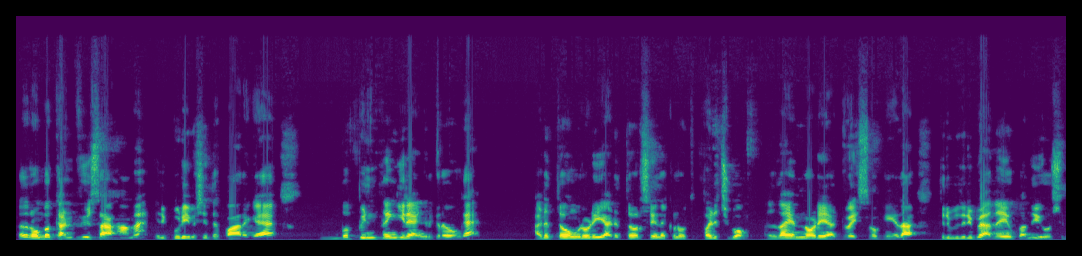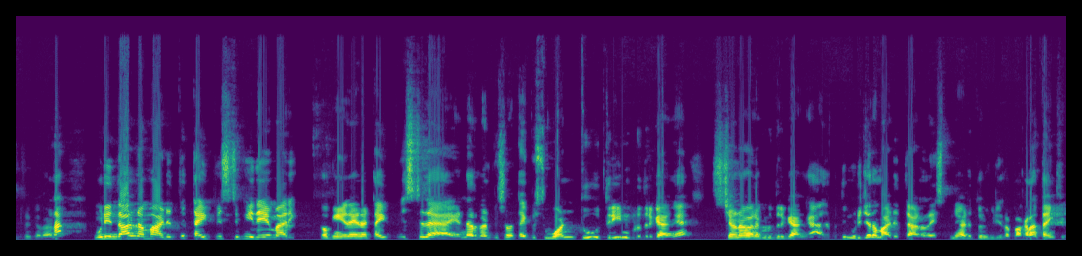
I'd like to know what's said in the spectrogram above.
அது ரொம்ப கன்ஃபியூஸ் ஆகாம இருக்கக்கூடிய விஷயத்த பாருங்க. ரொம்ப பின்தங்கி ரேங்க் இருக்கிறவங்க அடுத்தவங்களுடைய அடுத்த வருஷம் இலக்கு நோக்கி படிச்சுக்கோங்க. அதுதான் என்னுடைய அட்வைஸ் ஓகேங்களா திருப்பி திருப்பி அதையும் உட்காந்து யோசிச்சுட்டு இருக்க வேணாம். முடிந்தால் நம்ம அடுத்து டைப்பிஸ்டுக்கு இதே மாதிரி ஓகே ஏன்னா டைப்பிஸ்ட்ல என்ன ஒரு கன்ஃபியூஷன் டைப்பிஸ்ட் ஒன் டூ த்ரீன்னு கொடுத்துருக்காங்க. ஸ்டெனோ வேற கொடுத்துருக்காங்க. அதை பத்தி முடிஞ்சா நம்ம அடுத்து அனலைஸ் பண்ணி அடுத்த ஒரு வீடியோ பார்க்கலாம். தேங்க்யூ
